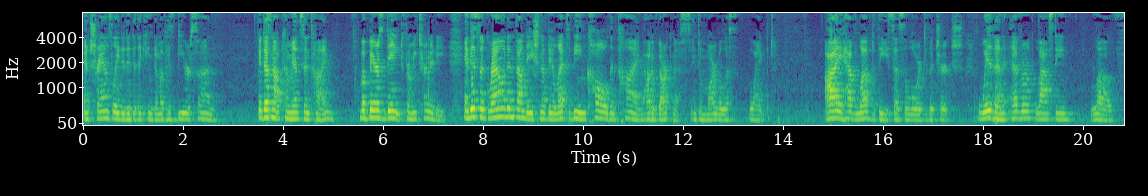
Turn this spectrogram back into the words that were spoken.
and translated into the kingdom of his dear Son. It does not commence in time, but bears date from eternity, and is the ground and foundation of the elect's being called in time out of darkness into marvelous light. I have loved thee, says the Lord to the church, with an everlasting love.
